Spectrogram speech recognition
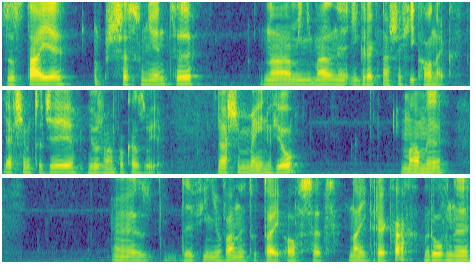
zostaje przesunięty na minimalny Y naszych ikonek. Jak się to dzieje, już Wam pokazuję. W naszym main view mamy zdefiniowany tutaj offset na Y równy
